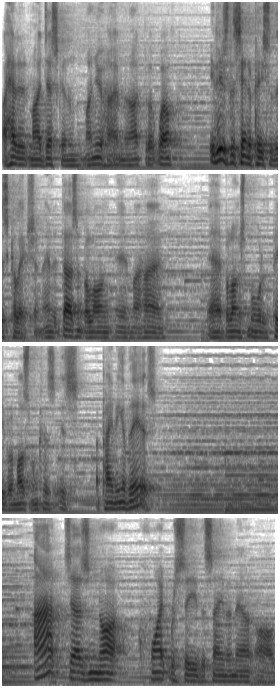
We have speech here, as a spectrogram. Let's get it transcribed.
I had it at my desk in my new home and I thought, well, it is the centerpiece of this collection and it doesn't belong in my home. Uh, it belongs more to the people of Mosman because it's a painting of theirs. Art does not quite receive the same amount of,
